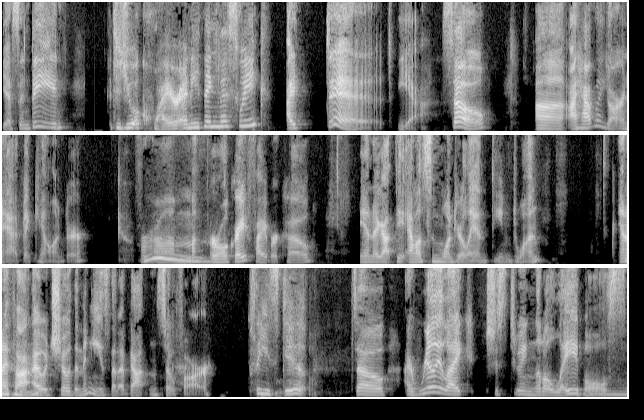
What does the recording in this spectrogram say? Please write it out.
yes, indeed. Did you acquire anything this week? I did. Yeah. So uh, I have a yarn advent calendar from Ooh. Earl Grey Fiber Co. And I got the Alice in Wonderland themed one. And I thought. I would show the minis that I've gotten so far. Please do. So I really like she's doing little labels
